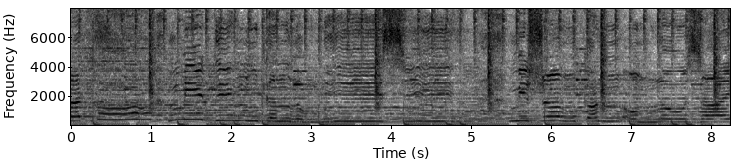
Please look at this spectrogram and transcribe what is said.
kata, mi din kan lo mi si. Mi sang kan om lo zai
